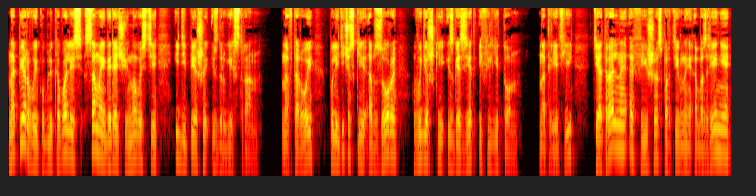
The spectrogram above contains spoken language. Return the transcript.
На первой публиковались самые горячие новости и депеши из других стран. На второй – политические обзоры, выдержки из газет и фильетон. На третьей – театральная афиша, спортивные обозрения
